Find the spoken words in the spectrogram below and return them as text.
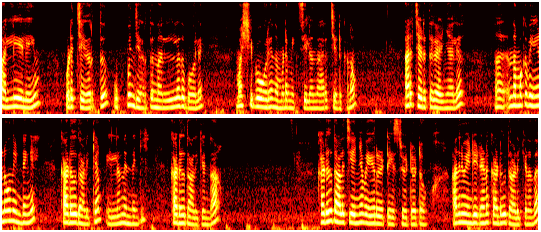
മല്ലിയിലയും കൂടെ ചേർത്ത് ഉപ്പും ചേർത്ത് നല്ലതുപോലെ മഷി പോലെ നമ്മുടെ മിക്സിയിലൊന്ന് അരച്ചെടുക്കണം. അരച്ചെടുത്ത് കഴിഞ്ഞാൽ നമുക്ക് വേണമെന്നുണ്ടെങ്കിൽ കടുക് താളിക്കാം. ഇല്ലെന്നുണ്ടെങ്കിൽ കടുക് താളിക്കണ്ട. കടുക് താളിച്ച് കഴിഞ്ഞാൽ വേറൊരു ടേസ്റ്റ് കിട്ടും കേട്ടോ. അതിന് വേണ്ടിയിട്ടാണ് കടുക് താളിക്കണത്.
